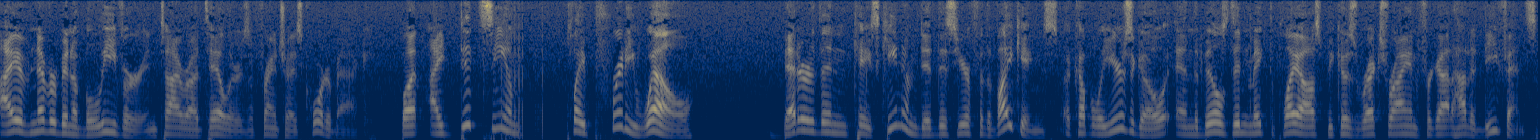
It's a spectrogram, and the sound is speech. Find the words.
I have never been a believer in Tyrod Taylor as a franchise quarterback, but I did see him play pretty well, better than Case Keenum did this year for the Vikings a couple of years ago, and the Bills didn't make the playoffs because Rex Ryan forgot how to defense.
